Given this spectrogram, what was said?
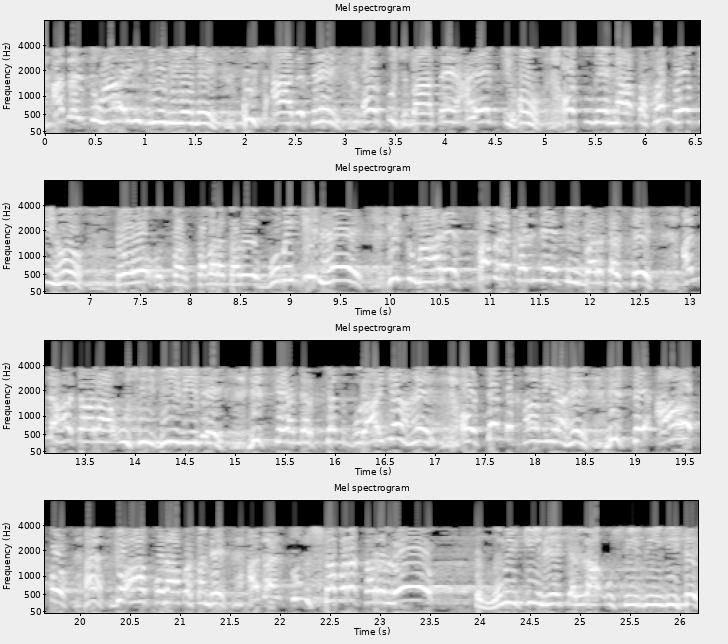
اگر تمہاری بیویوں میں کچھ عادتیں اور کچھ باتیں عیب کی ہوں اور تمہیں ناپسند ہوتی ہوں، تو اس پر صبر کرو۔ ممکن ہے کہ تمہارے صبر کرنے کی برکت سے اللہ تعالیٰ اسی بیوی میں، جس کے اندر چند برائیاں ہیں اور چند خامیاں ہیں، جس سے آپ کو ہاں، جو آپ کو ناپسند ہے اگر تم صبر کر لو، تو ممکن ہے کہ اللہ اسی بیوی سے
